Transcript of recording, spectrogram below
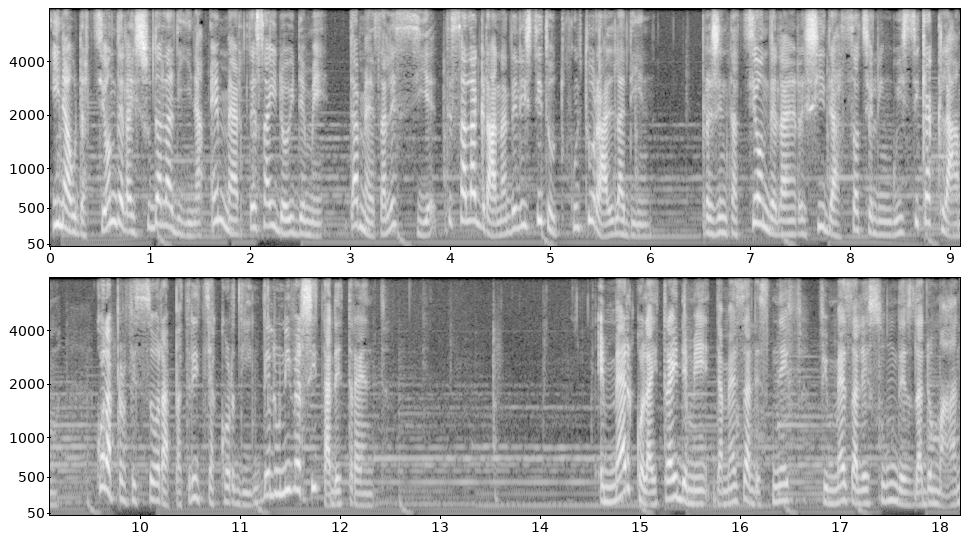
Inaudazione della Suda Ladina e Mertes ai doi de me, da mesa lessie de Salagrana dell'Istituto Cultural Ladin. Presentazione della resida sociolinguistica CLAM con la professora Patrizia Cordin dell'Università de Trent. E mercoledì 3 de me, da mesa le snef fin mesa le sundes da doman,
